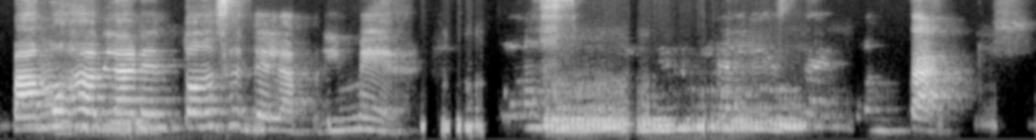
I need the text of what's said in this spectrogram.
vamos a hablar entonces de la primera, construir la lista de contactos.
